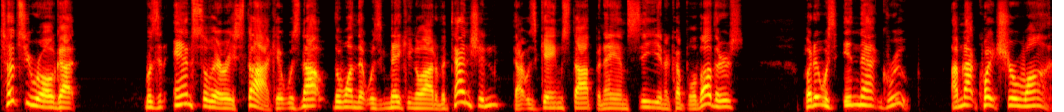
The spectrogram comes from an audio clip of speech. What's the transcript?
Tootsie Roll got was an ancillary stock. It was not the one that was making a lot of attention. That was GameStop and AMC and a couple of others, but it was in that group. I'm not quite sure why.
